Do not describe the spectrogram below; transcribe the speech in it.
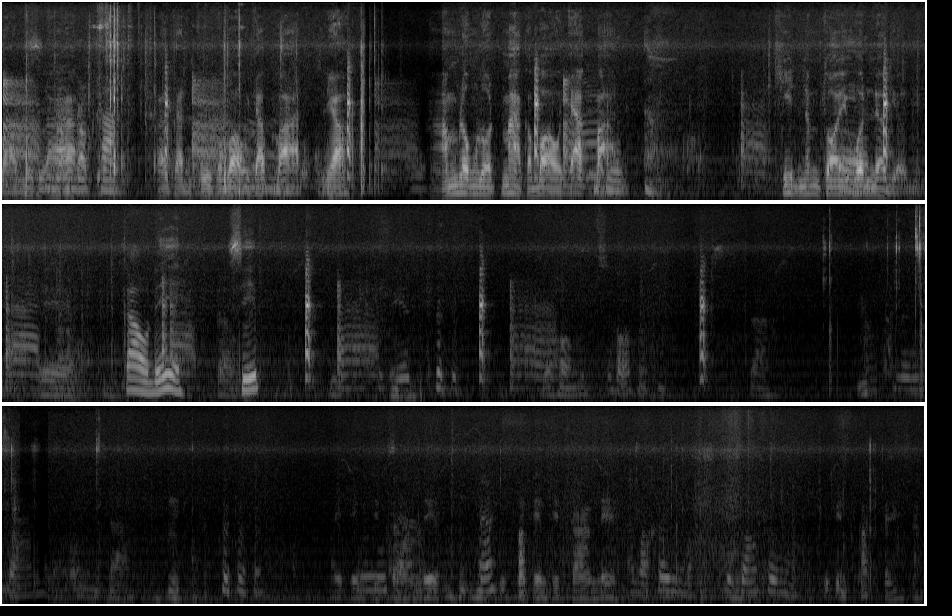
บาทลูกหลาค่ะถ้าท่านปูก็บ่เอาจักบาทเดี๋ยวหามลงรถมากก็บ่เอาจักบาทคิดน้ำซอยคนแล้วเดี๋ยวนี้เก้าเด้ สิบไม่เต็มสิบสามเด้ไม่เต็มสิบสามเด้คือเป็นปักไปครับ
